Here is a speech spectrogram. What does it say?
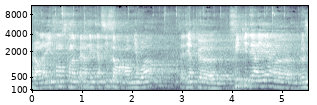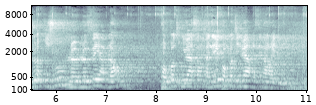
Alors là, ils font ce qu'on appelle un exercice en, miroir, c'est-à-dire que celui qui est derrière euh, le joueur qui joue le, le fait à blanc pour continuer à s'entraîner, pour continuer à rester dans le rythme.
